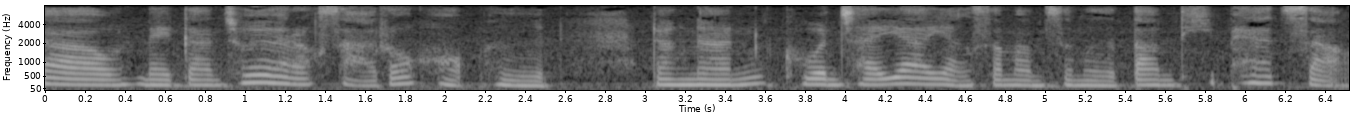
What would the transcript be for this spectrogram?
ยาวในการช่วยรักษาโรคหอบหืด ดังนั้นควรใช้ยาอย่างสม่ำเสมอตามที่แพทย์สั่ง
